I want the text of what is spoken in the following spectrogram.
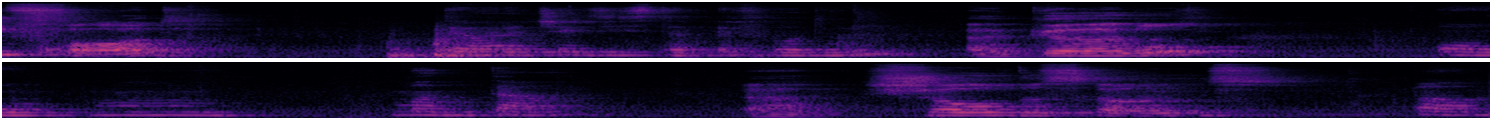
ephod, deoarece există efodul, a girdle, o m- manta, uh, shoulder stones, um,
